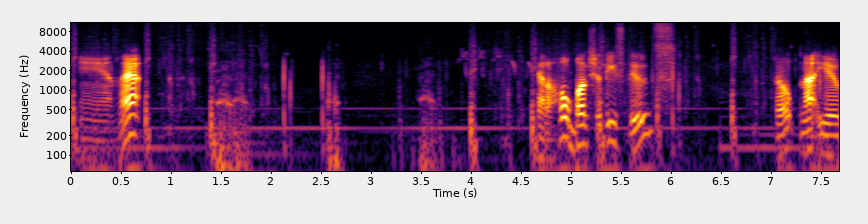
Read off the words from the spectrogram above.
And that. Got a whole bunch of these dudes. Nope, not you.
